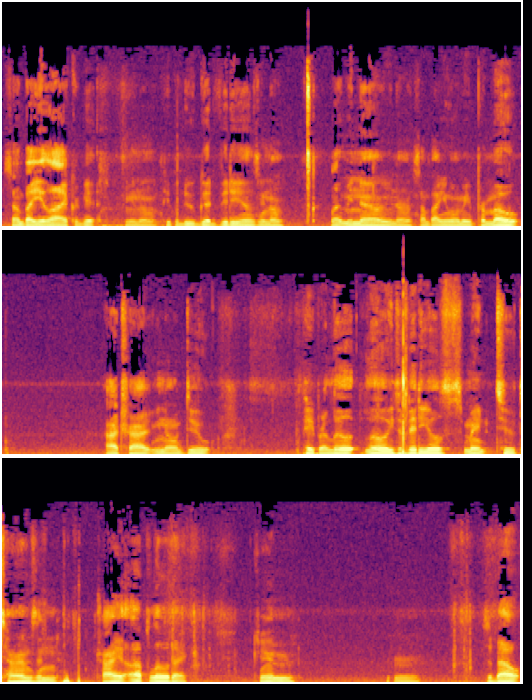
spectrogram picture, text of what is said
somebody you like or get, you know, people do good videos, you know, let me know, you know, somebody you want me to promote. I try, you know, do Paper Lily's videos, made two times and try to upload. I can Mm. It's about,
